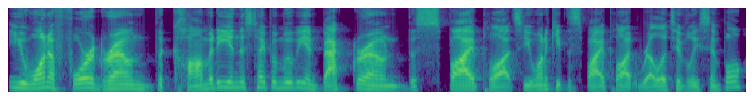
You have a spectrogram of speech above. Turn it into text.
you want to foreground the comedy in this type of movie and background the spy plot. So you want to keep the spy plot relatively simple.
